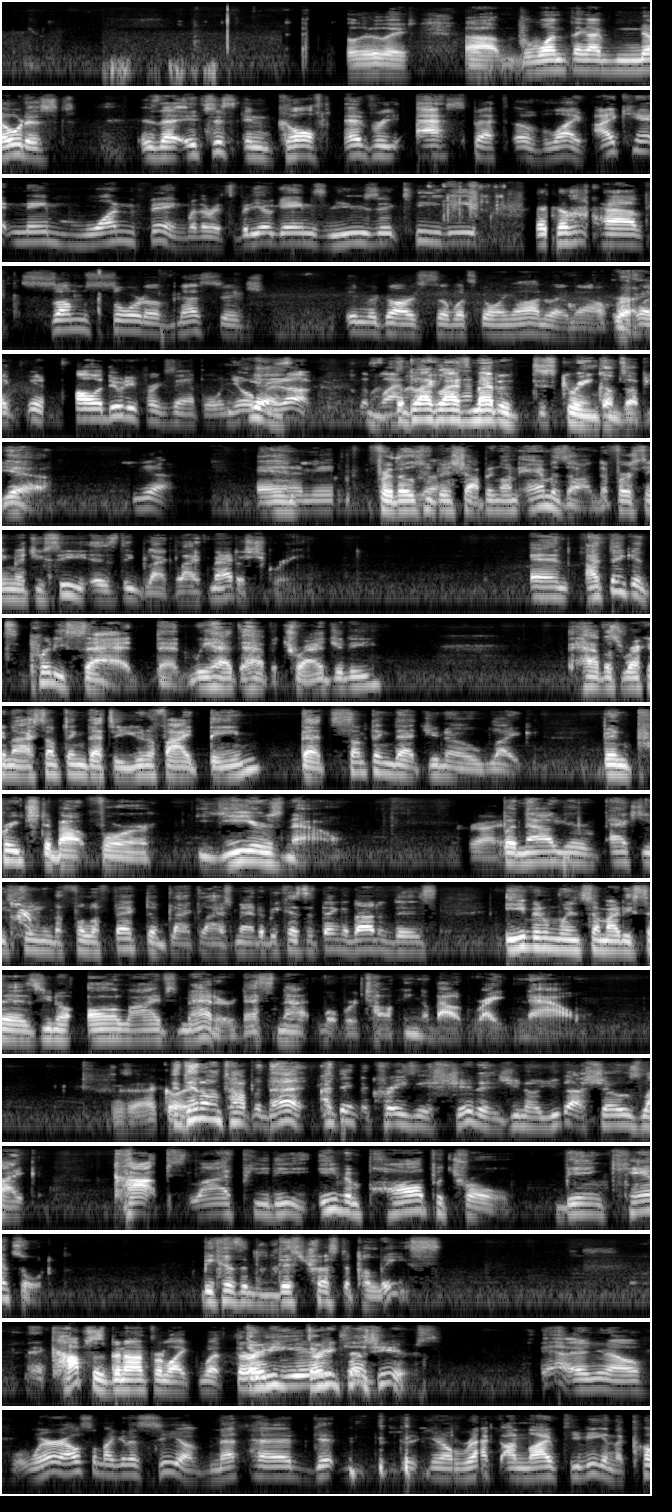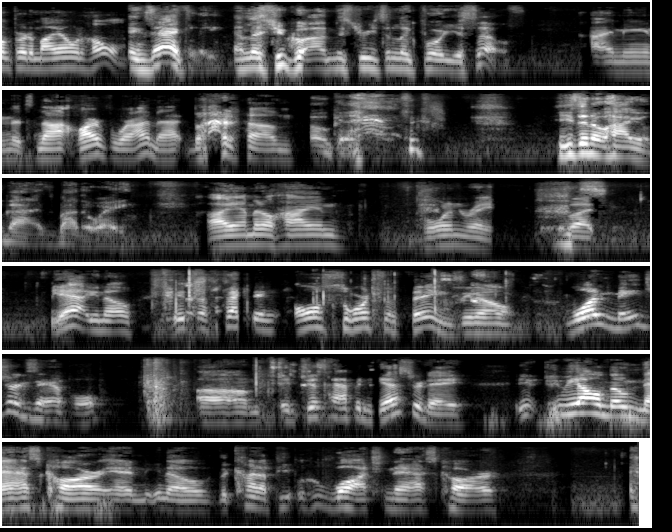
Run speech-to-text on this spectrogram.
Absolutely. Um, the one thing I've noticed is that it's just engulfed every aspect of life. I can't name one thing, whether it's video games, music, TV, that doesn't have some sort of message in regards to what's going on right now. Right. Like, you know, Call of Duty, for example, when you open Yes. it up, the Black, the black lives matter screen comes up yeah Yeah. and I mean, for those who've been shopping on Amazon, the first thing that you see is the Black Lives Matter screen. And I think it's pretty sad that we had to have a tragedy have us recognize something that's a unified theme, that's something that, you know, like been preached about for years now. right. But now you're actually seeing the full effect of Black Lives Matter because the thing about it is even when somebody says, you know, all lives matter, that's not what we're talking about right now. Exactly. And then on top of that, I think the craziest shit is, you know, you got shows like Cops, Live PD, even Paw Patrol being canceled because of the distrust of police. Man, Cops has been on for like, what, 30, 30, years? 30 And- plus years. Yeah, and you know, where else am I going to see a meth head get, you know, wrecked on live TV in the comfort of my own home? Exactly. Unless you go out in the streets and look for it yourself. I mean, it's not hard for where I'm at, but um, Okay. He's an Ohio guy, by the way. I am an Ohioan, born and raised. But yeah, you know, it's affecting all sorts of things. You know, one major example, um, it just happened yesterday. We all know NASCAR and you know the kind of people who watch NASCAR,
